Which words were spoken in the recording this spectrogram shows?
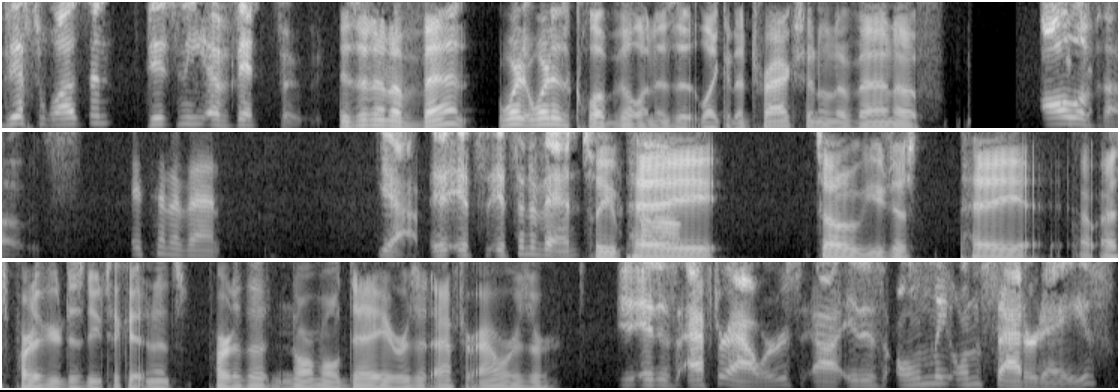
this wasn't disney event food Is it an event? What What is Club Villain? Is it like an attraction, an event? Of all of those It's an event. yeah it, it's it's an event so you pay, so you just pay uh, as part of your Disney ticket, and it's part of the normal day, or is it after hours? Or it, is after hours uh, it is only on saturdays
